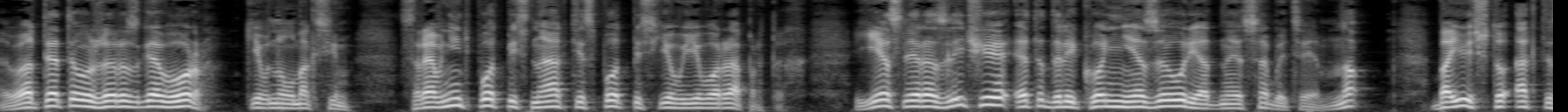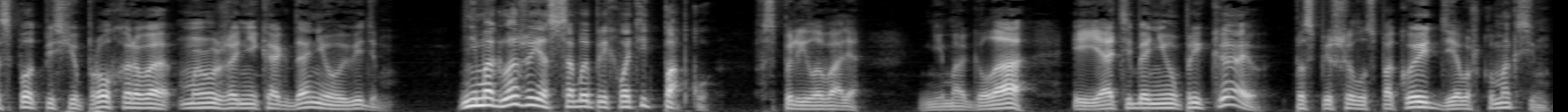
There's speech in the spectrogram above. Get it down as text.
Вот это уже разговор, кивнул Максим. Сравнить подпись на акте с подписью в его рапортах. Если различие, это далеко не заурядное событие. Но боюсь, что акты с подписью Прохорова мы уже никогда не увидим. Не могла же я с собой прихватить папку, вспылила Валя. Не могла, и я тебя не упрекаю, поспешил успокоить девушку Максим.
